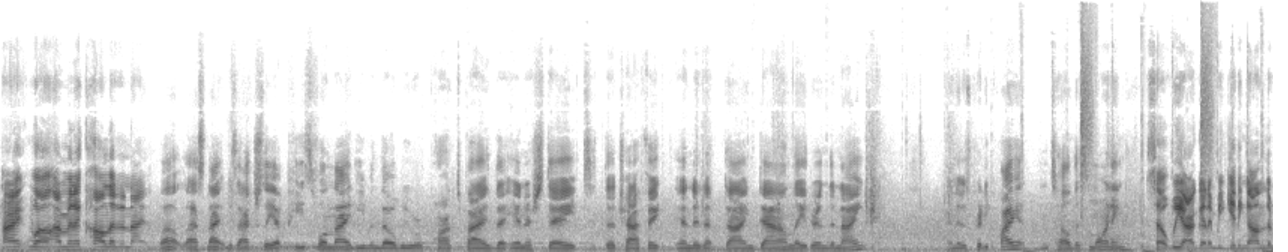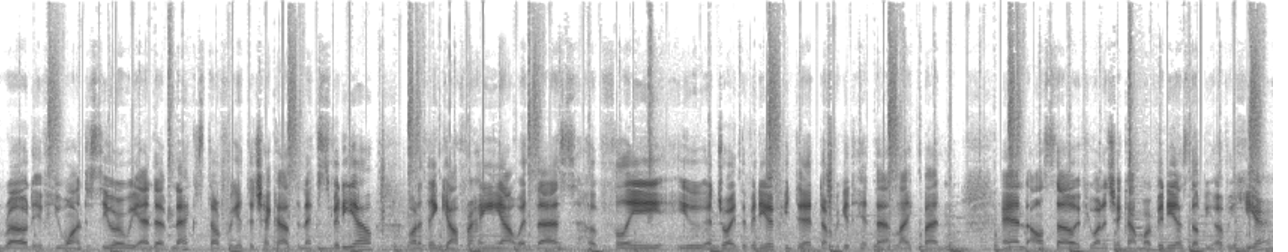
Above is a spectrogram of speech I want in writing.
All right, well, I'm gonna call it a night. Well, last night was actually a peaceful night, even though we were parked by the interstate. The traffic ended up dying down later in the night, and it was pretty quiet until this morning. So we are gonna be getting on the road. If you want to see where we end up next, don't forget to check out the next video. I wanna thank y'all for hanging out with us. Hopefully you enjoyed the video. If you did, don't forget to hit that like button. And also, if you wanna check out more videos, they'll be over here.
